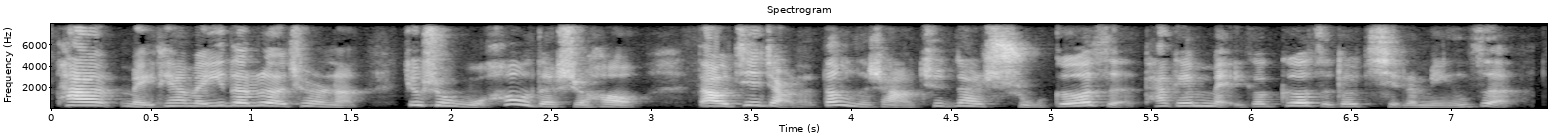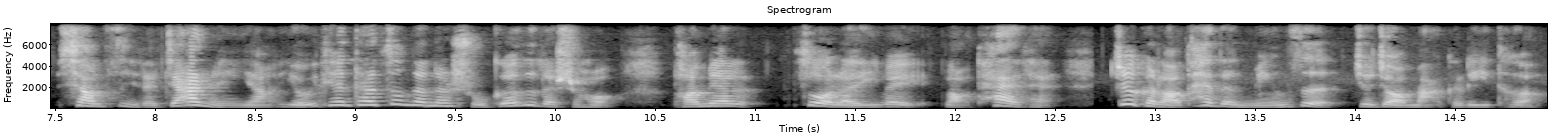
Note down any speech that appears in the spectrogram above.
他每天唯一的乐趣呢，就是午后的时候到街角的凳子上去那数鸽子。他给每一个鸽子都起了名字，像自己的家人一样。有一天，他正在那数鸽子的时候，旁边坐了一位老太太。这个老太太的名字就叫玛格丽特。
